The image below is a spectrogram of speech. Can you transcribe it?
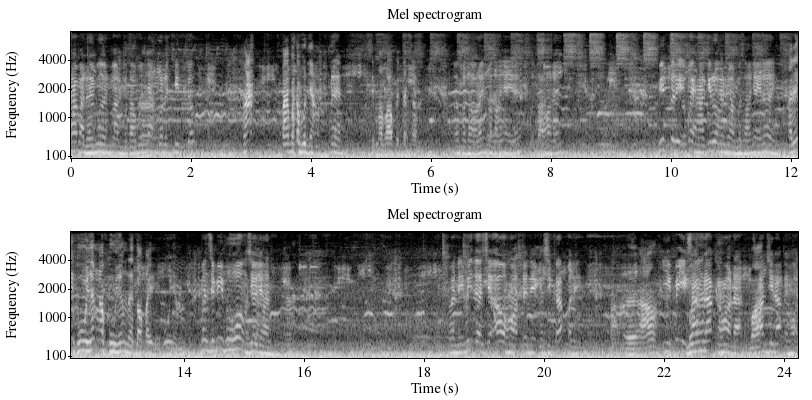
หาบ้านหอยเงินบ้านผู้สาวเป็นยังบริจิตจบ ฮะป้าบ้าบุญยังแม่นสิมาว่าไปจักกันบ้านผู้สาวไหนผู้สาวใหญ่เลยผู้สาวไหนปิดตรีไปหากิโลเป็นบ้านผู้สาวใหญ่เลย อันนี้ภูยังเอาภูยังเดี๋ยวต่อไปภูยังมันจะมีผู้ห้องเชียวจังวันนี้มีแต่จะเอาหอดแต่เนี่ยก็สิกลับมาดิเออเอาอีกไปอีกสามรักกับหอดอะบ่สามสี่รักกับหอด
